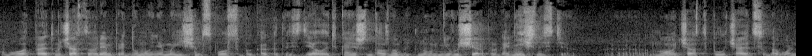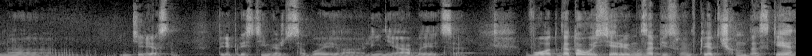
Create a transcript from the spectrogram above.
Вот, поэтому часто во время придумывания мы ищем способы, как это сделать. Конечно, должно быть ну, не в ущерб органичности, э, но часто получается довольно интересно переплести между собой а, линии А, Б и С. Вот, готовую серию мы записываем в клеточку на доске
